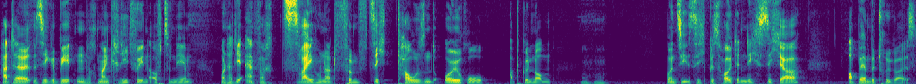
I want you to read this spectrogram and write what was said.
hat er sie gebeten, noch mal einen Kredit für ihn aufzunehmen und hat ihr einfach 250.000 Euro abgenommen. Und sie ist sich bis heute nicht sicher, ob er ein Betrüger ist.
